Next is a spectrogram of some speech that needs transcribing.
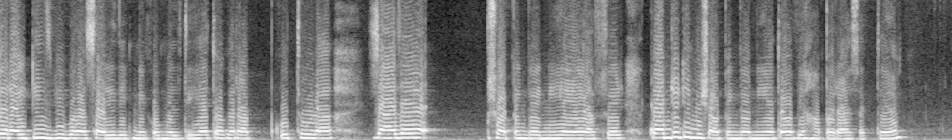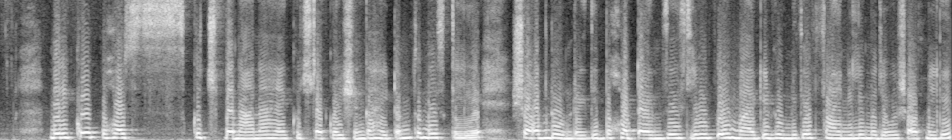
वेराइटीज भी बहुत सारी देखने को मिलती है। तो अगर आपको थोड़ा ज़्यादा शॉपिंग करनी है या फिर क्वांटिटी में शॉपिंग करनी है तो आप यहाँ पर आ सकते हैं। मेरे को बहुत कुछ बनाना है, कुछ डेकोरेशन का आइटम तो मैं इसके लिए शॉप ढूंढ रही थी बहुत टाइम से, इसलिए मैं पूरा मार्केट घूम रही थी और फाइनली मुझे वो शॉप मिल गई।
